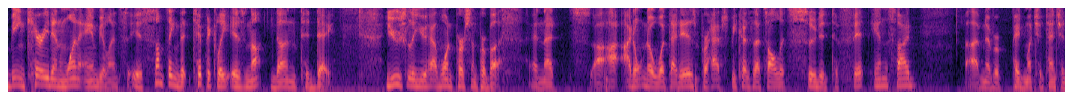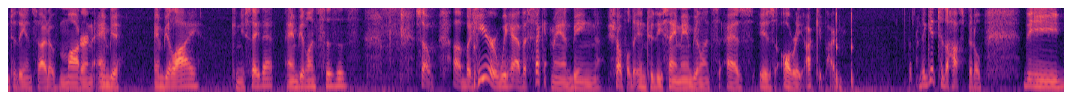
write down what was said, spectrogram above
being carried in one ambulance is something that typically is not done today. Usually you have one person per bus, and that's, uh, I don't know what that is, perhaps because that's all it's suited to fit inside. I've never paid much attention to the inside of modern ambu- ambuli. Can you say that? Ambulances? So, uh, but here we have a second man being shuffled into the same ambulance as is already occupied. They get to the hospital. The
